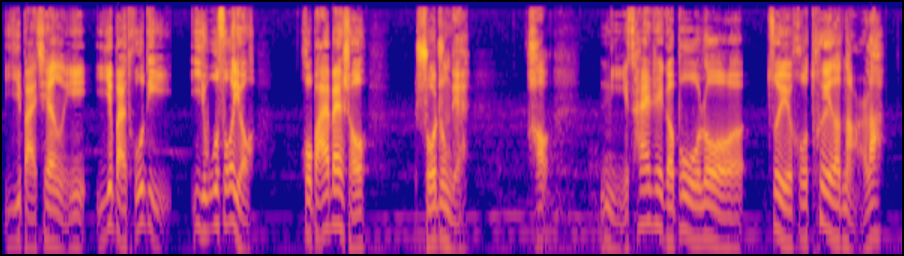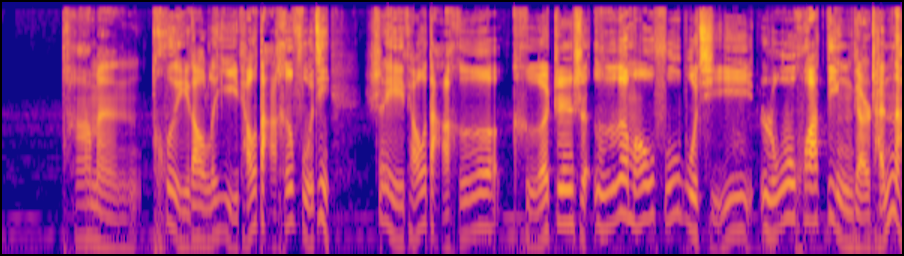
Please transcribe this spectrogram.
一败千里，一败涂地，一无所有。我摆摆手，说重点。好，你猜这个部落最后退到哪儿了？他们退到了一条大河附近，这条大河可真是鹅毛扶不起，芦花定点沉呐！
